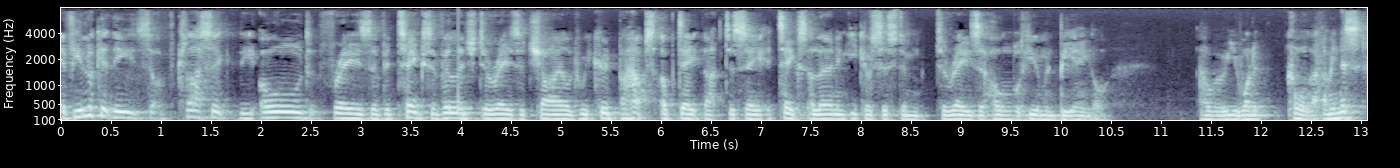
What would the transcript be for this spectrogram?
If you look at the sort of classic, the old phrase of it takes a village to raise a child, we could perhaps update that to say it takes a learning ecosystem to raise a whole human being or however you want to call that. I mean, this,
